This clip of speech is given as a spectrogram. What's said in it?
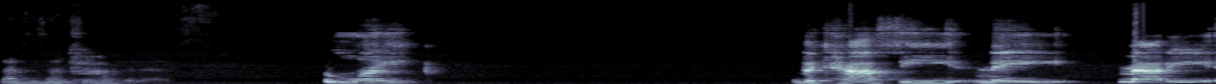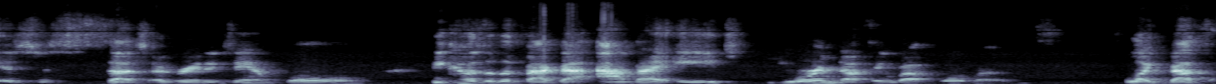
That's essentially what it is. Like the Cassie, Nate, Maddy is just such a great example because of the fact that at that age you are nothing but hormones. Like that's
